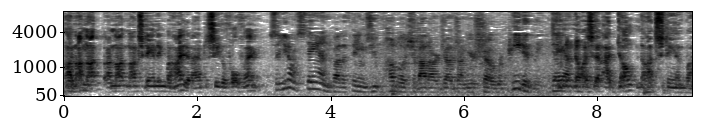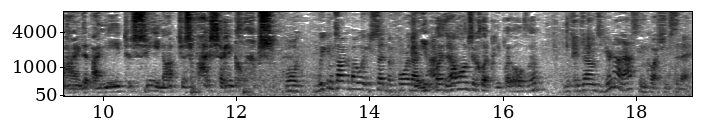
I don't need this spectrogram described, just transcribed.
I'm, I'm not, I'm not, not standing behind it. I have to see the full thing. So you don't stand by the things you publish about our judge on your show repeatedly, day No, after no, I said I don't not stand behind it. I need to see not just five second clips. Well, we can talk about what you said before that. Can you play, how long's the clip? Can you play the whole clip? Mr. Jones, you're not asking questions today.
